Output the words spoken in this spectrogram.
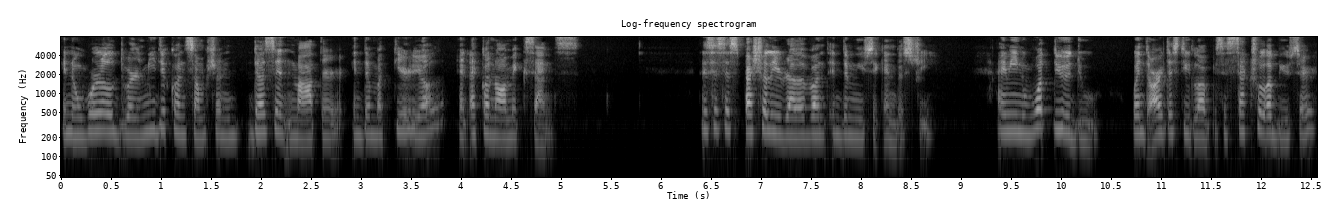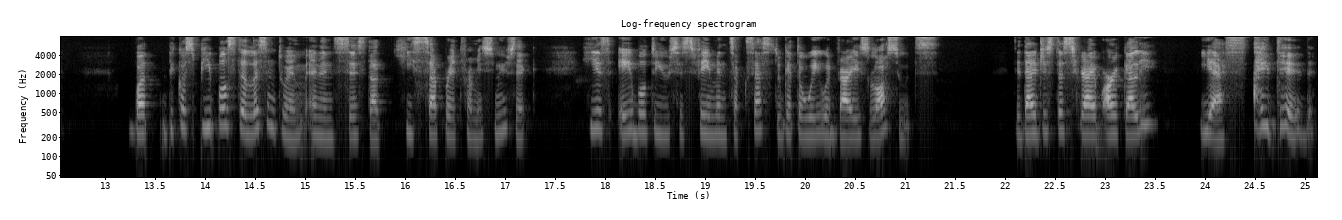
in a world where media consumption doesn't matter in the material and economic sense. This is especially relevant in the music industry. I mean, what do you do when the artist you love is a sexual abuser? But because people still listen to him and insist that he's separate from his music, he is able to use his fame and success to get away with various lawsuits. Did I just describe R. Kelly? Yes, I did.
